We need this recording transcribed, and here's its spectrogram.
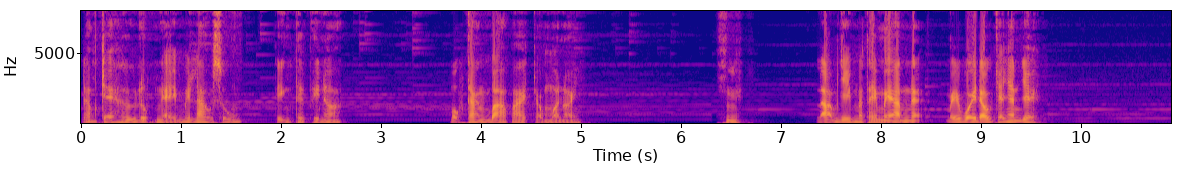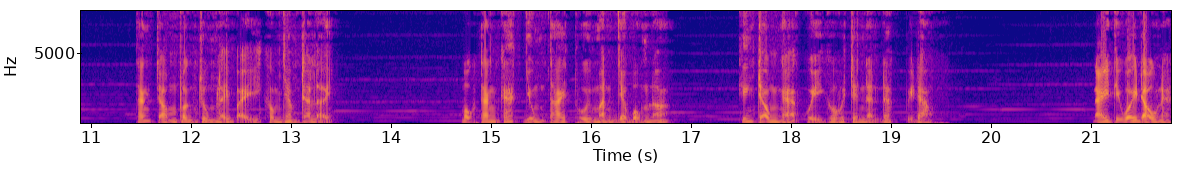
Đám trẻ hư lúc này mới lao xuống Tiến tới phía nó. Một thằng bá vai trọng mà nói Làm gì mà thấy mấy anh Mày quay đầu chạy nhanh về. Thằng Trọng vẫn trung lẩy bẩy, Không dám trả lời. Một thằng khác dùng tay thùi mạnh vào bụng nó, Khiến Trọng ngã quỵ gối trên nền đất vì đau. Này thì quay đầu nè.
